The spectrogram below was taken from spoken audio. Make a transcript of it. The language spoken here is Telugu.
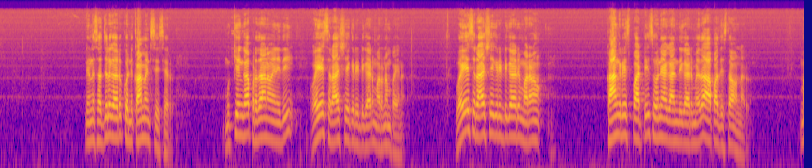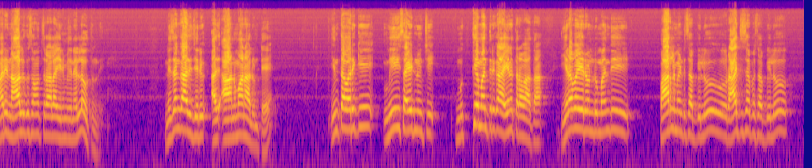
నిన్న సజ్జల గారు కొన్ని కామెంట్స్ చేశారు. ముఖ్యంగా ప్రధానమైనది వైఎస్ రాజశేఖర రెడ్డి గారి మరణం పైన. వైఎస్ రాజశేఖర రెడ్డి గారి మరణం కాంగ్రెస్ పార్టీ సోనియా గాంధీ గారి మీద ఆపాదిస్తూ ఉన్నారు. మరి నాలుగు సంవత్సరాల ఎనిమిది నెలలు అవుతుంది. నిజంగా అది జరి అది ఆ అనుమానాలు ఉంటే ఇంతవరకు మీ సైడ్ నుంచి ముఖ్యమంత్రిగా అయిన తర్వాత ఇరవై రెండు మంది పార్లమెంటు సభ్యులు రాజ్యసభ సభ్యులు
